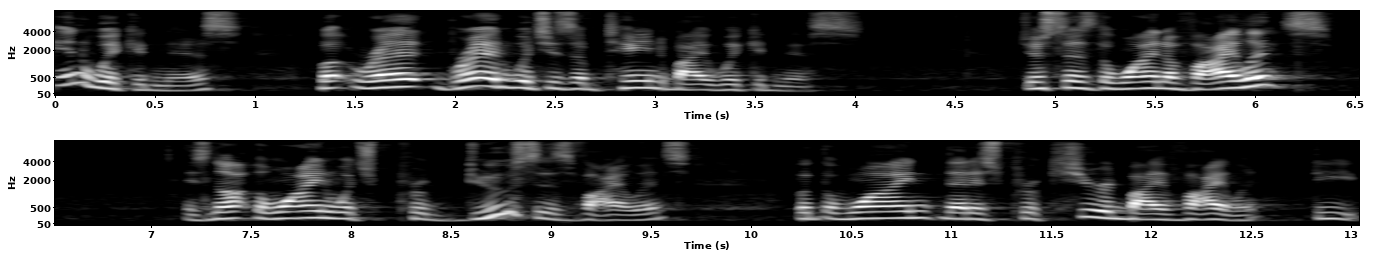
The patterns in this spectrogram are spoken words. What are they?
in wickedness, but bread which is obtained by wickedness. Just as the wine of violence is not the wine which produces violence, but the wine that is procured by violent deed.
